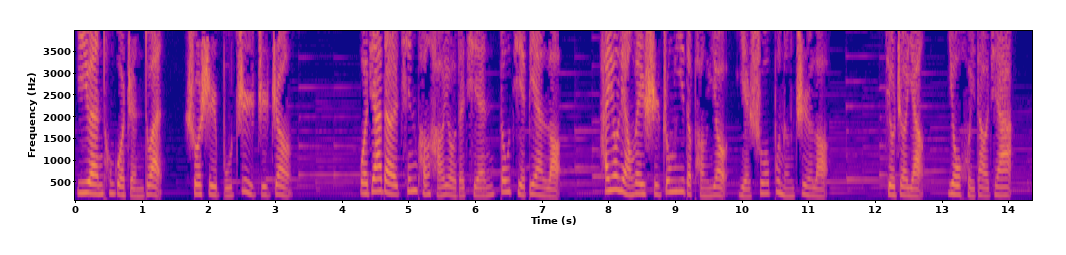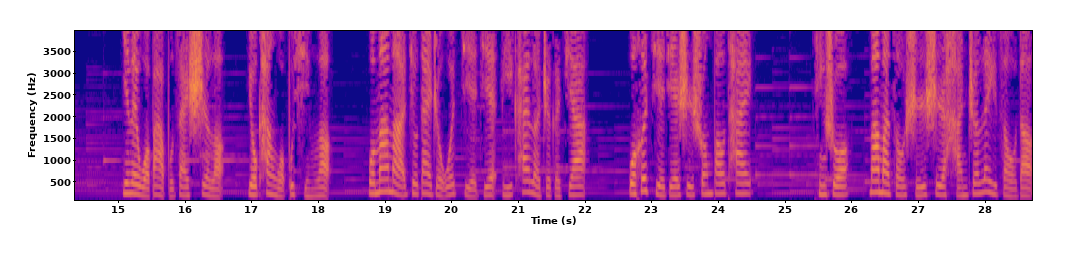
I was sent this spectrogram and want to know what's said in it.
医院通过诊断，说是不治之症。我家的亲朋好友的钱都借遍了，还有两位是中医的朋友也说不能治了。就这样，又回到家，因为我爸不在世了，又看我不行了。我妈妈就带着我姐姐离开了这个家，我和姐姐是双胞胎。听说妈妈走时是含着泪走的。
